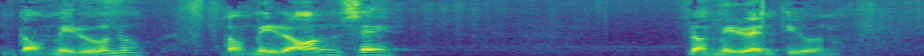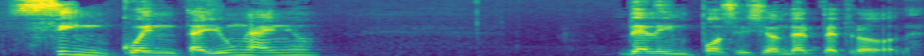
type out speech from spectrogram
2001, 2011, 2021. 51 años de la imposición del petrodólar.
